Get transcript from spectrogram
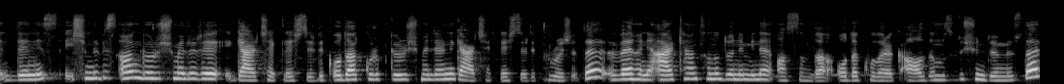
Deniz, şimdi biz ön görüşmeleri gerçekleştirdik. Odak grup görüşmelerini gerçekleştirdik projede ve, hani, erken tanı dönemine aslında odak olarak aldığımızı düşündüğümüzde,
